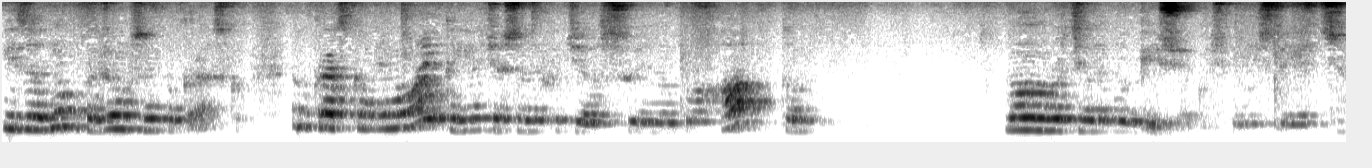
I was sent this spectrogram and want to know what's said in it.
І заодно покажу вам свою покраску. Ну, покраска не маленька, я чесно не хотіла сильно багато. Але це не було більше якось, мені здається.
